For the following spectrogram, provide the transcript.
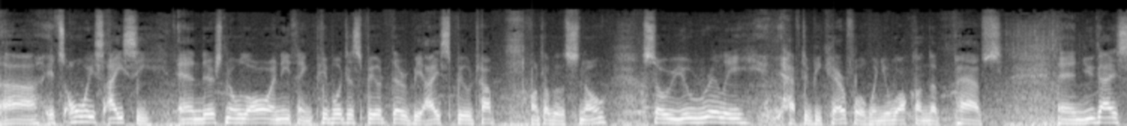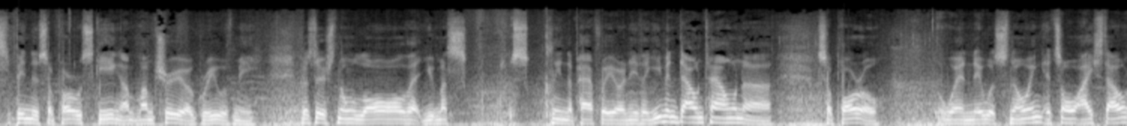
uh, it's always icy and there's no law or anything. People just build there will be ice built up on top of the snow, so you really have to be careful when you walk on the paths. And you guys been to Sapporo skiing? I'm, I'm sure you agree with me because there's no law that you must clean the pathway or anything. Even downtown uh, Sapporo, when it was snowing, it's all iced out.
